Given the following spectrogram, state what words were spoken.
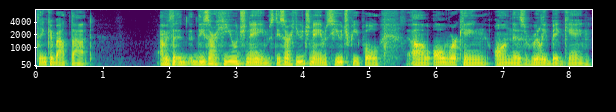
think about that. I mean, th- these are huge names. These are huge names, huge people, uh, all working on this really big game.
